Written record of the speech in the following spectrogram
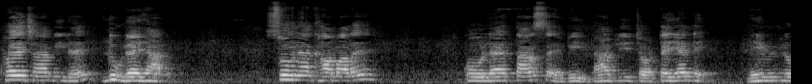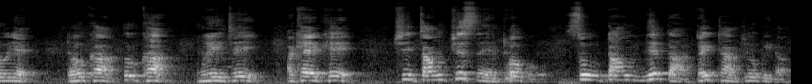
ခွဲခြားပြီးလေလူလည်းရတယ်စွန်တဲ့ခါမှာလေကိုယ်လည်းတန်းဆယ်ပြီးလာပြည့်ကျော်တရက်နေ့မိမိတို့ရဲ့ဒုက္ခဒုက္ခငွေချေးအခက်ခဲ ဖြစ်ကြောင်းဖြစ်စဉ်တို့ကိုစူတောင်းမေတ္တာဒိဋ္ဌာပြုပြီးတော့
